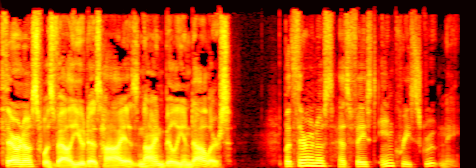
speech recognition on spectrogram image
Theranos was valued as high as $9 billion. But Theranos has faced increased scrutiny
